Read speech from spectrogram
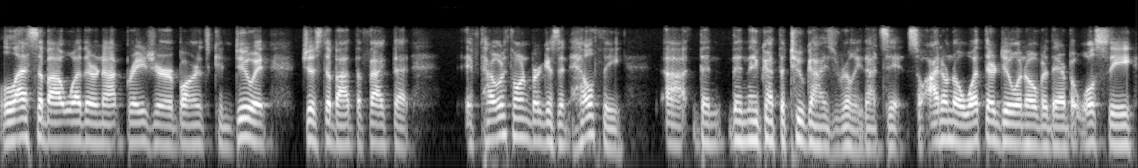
Less about whether or not Brasier or Barnes can do it, just about the fact that if Tyler Thornburg isn't healthy, uh, then then they've got the two guys really. That's it. So I don't know what they're doing over there, but we'll see.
